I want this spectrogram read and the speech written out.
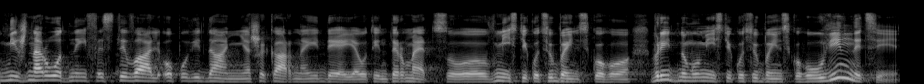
міжнародний фестиваль оповідання, шикарна ідея, от інтермецо в місті Коцюбинського, в рідному місті Коцюбинського у Вінниці.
